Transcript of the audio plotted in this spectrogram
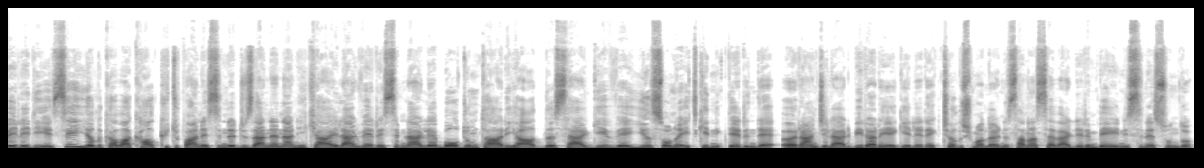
Belediyesi, Yalıkavak Halk Kütüphanesi'nde düzenlenen hikayeler ve resimlerle Bodrum Tarihi adlı sergi ve yıl sonu etkinliklerinde öğrenciler bir araya gelerek çalışmalarını sanatseverlerin beğenisine sundu.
